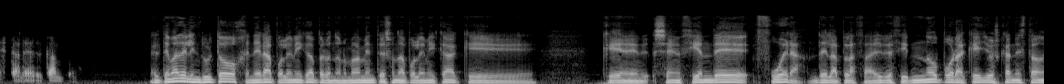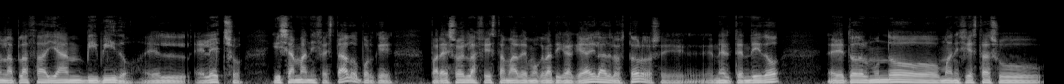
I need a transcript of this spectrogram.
estar en el campo. El tema del indulto genera polémica, pero normalmente es una polémica que se enciende fuera de la plaza, es decir, no por aquellos que han estado en la plaza y han vivido el, hecho y se han manifestado, porque para eso es la fiesta más democrática que hay, la de los toros. Eh, en el tendido eh, todo el mundo manifiesta su,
